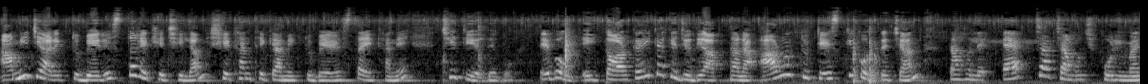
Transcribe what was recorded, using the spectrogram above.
আমি যে আরেকটু বেরেস্তা রেখেছিলাম, সেখান থেকে আমি একটু বেরেস্তা এখানে ছিটিয়ে দেব। এবং এই তরকারিটাকে যদি আপনারা আরও একটু টেস্টি করতে চান, তাহলে এক চা চামচ পরিমাণ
